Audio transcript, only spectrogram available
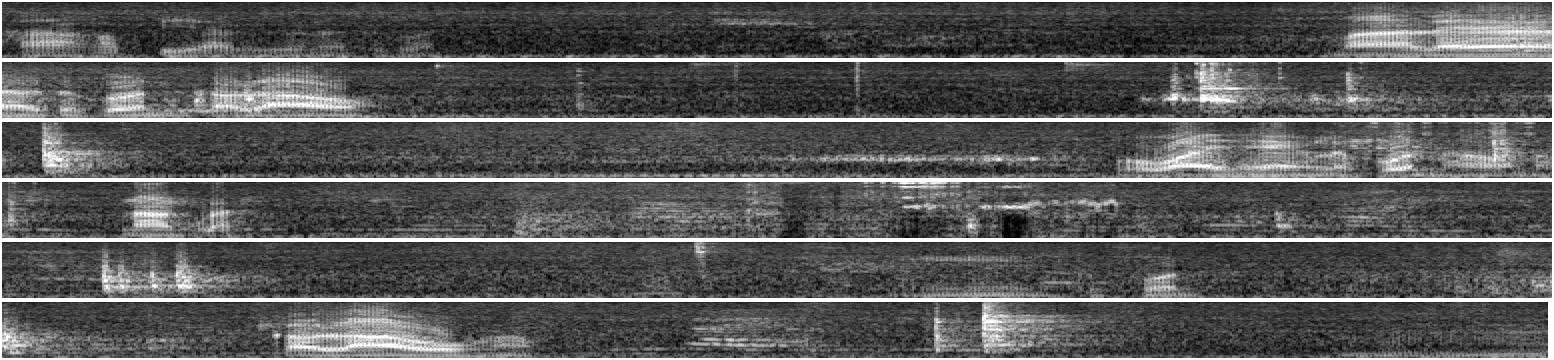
พาเขาเปียกอยู่นะทุกคน มาแล้วทุกคนกับเราบไว้แห้งแล้วคนเฮาเนาะนักละนี่ทุกคนเกาเหลาครับอืม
